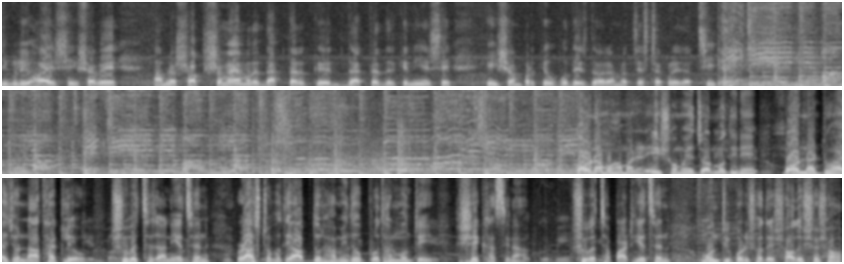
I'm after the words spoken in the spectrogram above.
যেগুলি হয় সেই সবে আমরা সবসময় আমাদের ডাক্তারকে ডাক্তারদেরকে নিয়ে এসে এই সম্পর্কে উপদেশ দেওয়ার আমরা চেষ্টা করে যাচ্ছি। করোনা মহামারীর এই সময়ে জন্মদিনে বর্ণাঢ্য আয়োজন না থাকলেও শুভেচ্ছা জানিয়েছেন রাষ্ট্রপতি আব্দুল হামিদ ও প্রধানমন্ত্রী শেখ হাসিনা। শুভেচ্ছা পাঠিয়েছেন মন্ত্রিপরিষদের সদস্য সহ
